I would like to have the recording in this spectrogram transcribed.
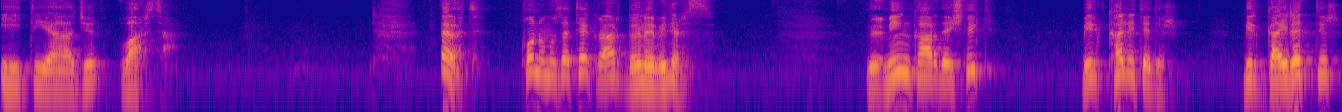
ihtiyacı varsa. Evet, konumuza tekrar dönebiliriz. Mümin kardeşlik bir kalitedir, bir gayrettir,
